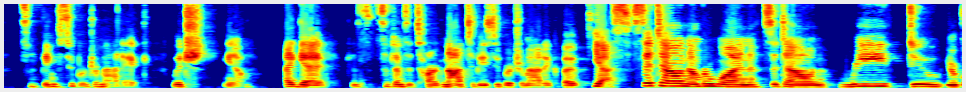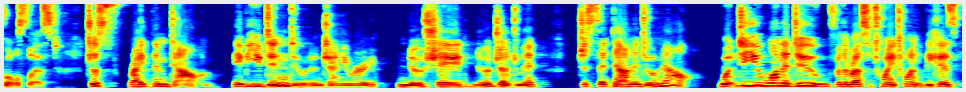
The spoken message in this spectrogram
being super dramatic, which, you know, I get because sometimes it's hard not to be super dramatic. But yes, sit down. Number one, sit down, redo your goals list. Just write them down. Maybe you didn't do it in January. No shade, no judgment. Just sit down and do them now. What do you want to do for the rest of 2020? Because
